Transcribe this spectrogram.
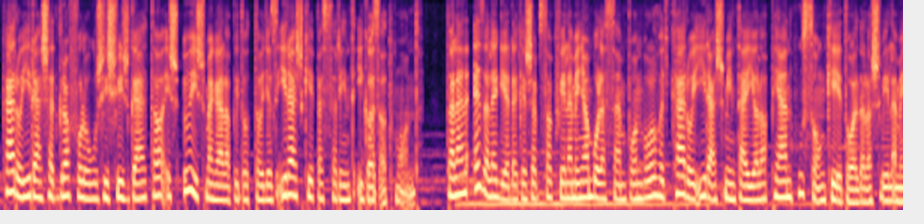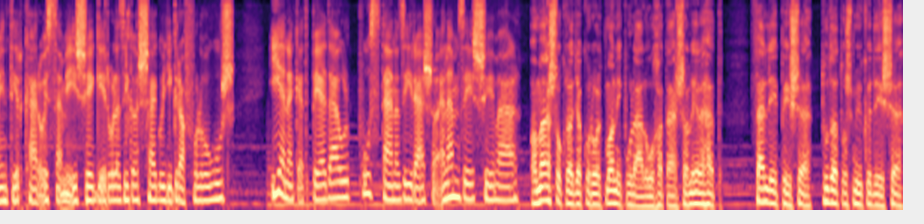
Károly írását grafológus is vizsgálta, és ő is megállapította, hogy az írásképe szerint igazat mond. Talán ez a legérdekesebb szakvélemény abból a szempontból, hogy Károly írás mintái alapján 22 oldalas véleményt ír Károly személyiségéről az igazságügyi grafológus, Ilyeneket például pusztán az írása elemzésével, A másokra gyakorolt manipuláló hatással élhet, fellépése, tudatos működése,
